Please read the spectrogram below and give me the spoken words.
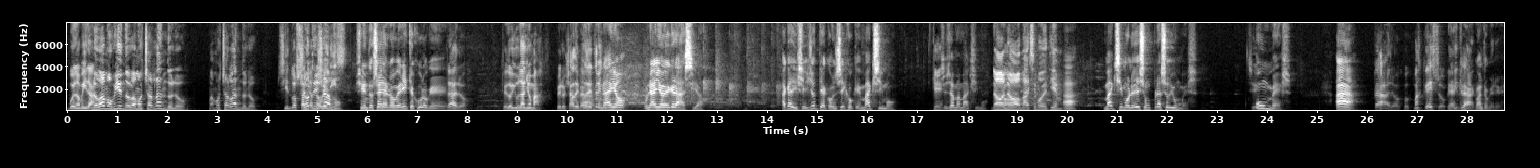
Bueno, mira, Lo vamos viendo, vamos charlándolo. Vamos charlándolo. si en dos Yo años te no llamo. venís, Si en dos años no venís, te juro que... claro, te doy un año más. Pero ya después de tres. un, no. año, un año de gracia. Acá dice, yo te aconsejo que máximo, ¿Qué? se llama máximo. No, no, máximo de tiempo. Ah, máximo le des un plazo de un mes. Sí. Un mes. Ah, Claro, más que eso. ¿qué eh, tiene? claro, ¿cuánto querés?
